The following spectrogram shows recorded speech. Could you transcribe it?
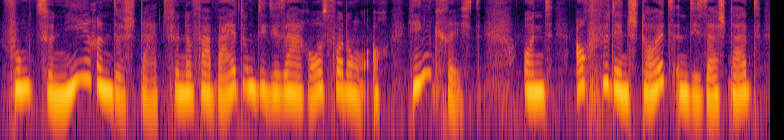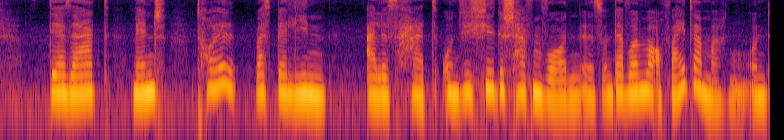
funktionierende Stadt, für eine Verwaltung, die diese Herausforderung auch hinkriegt. Und auch für den Stolz in dieser Stadt, der sagt, Mensch, toll, was Berlin alles hat und wie viel geschaffen worden ist. Und da wollen wir auch weitermachen. Und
